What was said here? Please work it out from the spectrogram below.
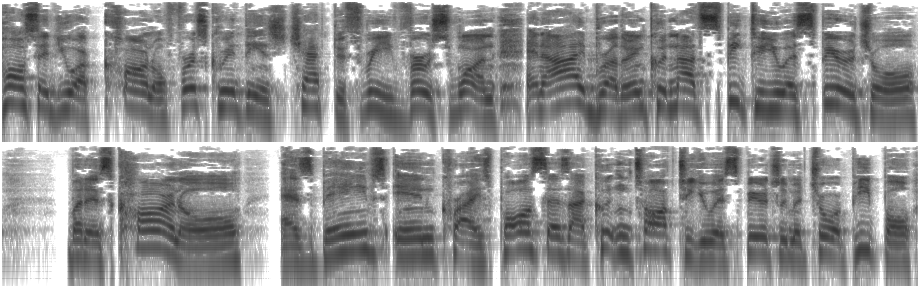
Paul said, You are carnal. 1 Corinthians chapter 3, verse 1. And I, brethren, could not speak to you as spiritual, but as carnal, as babes in Christ. Paul says, I couldn't talk to you as spiritually mature people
